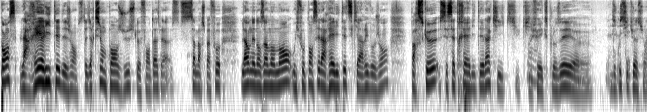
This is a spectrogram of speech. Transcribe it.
pensent la réalité des gens. C'est-à-dire que si on pense juste le fantasme, ça marche pas. Faut, là, on est dans un moment où il faut penser la réalité de ce qui arrive aux gens parce que c'est cette réalité-là qui, fait exploser. Euh, beaucoup de situations.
